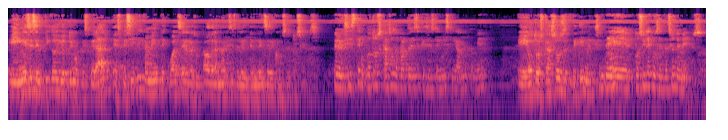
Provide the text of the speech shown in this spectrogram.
En ese sentido, yo tengo que esperar específicamente cuál sea el resultado del análisis de la Intendencia de Concentraciones. Pero existen otros casos, aparte de este que se está investigando también. Eh, ¿Otros casos de qué me dicen? De posible concentración de medios.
